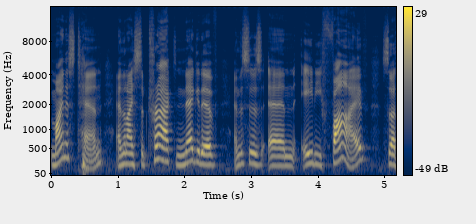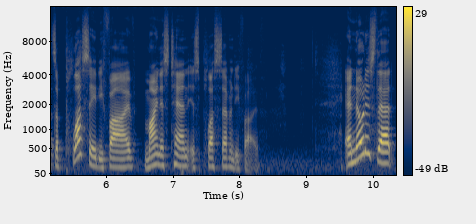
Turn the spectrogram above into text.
minus 10, and then I subtract negative, and this is an 85, so that's a plus 85, minus 10 is plus 75. And notice that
